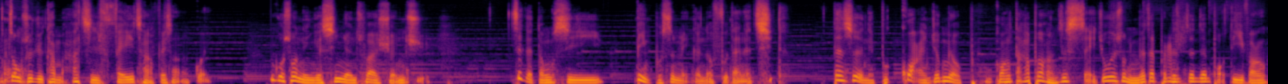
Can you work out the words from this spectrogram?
这种选举看板，它其实非常非常的贵。如果说你一个新人出来选举，这个东西并不是每个人都负担得起的。但是你不挂，你就没有曝光，大家不知道你是谁，就会说你们在不认真真跑地方。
